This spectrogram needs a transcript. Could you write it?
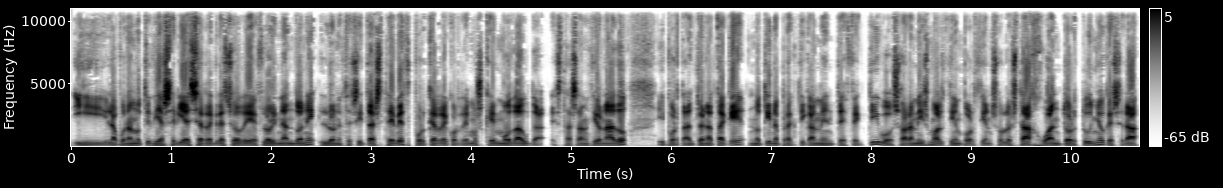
Y la buena noticia sería ese regreso de Florin Andone. Lo necesita Estevez porque recordemos que Modauda está sancionado y por tanto en ataque no tiene prácticamente efectivos. Ahora mismo al 100% solo está Juan Tortuño, que será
